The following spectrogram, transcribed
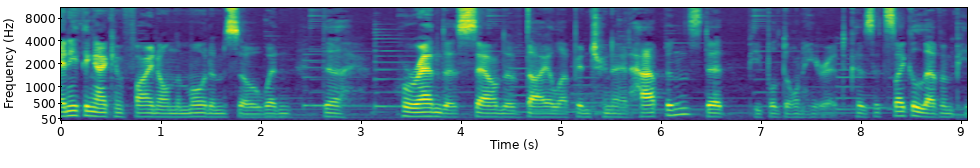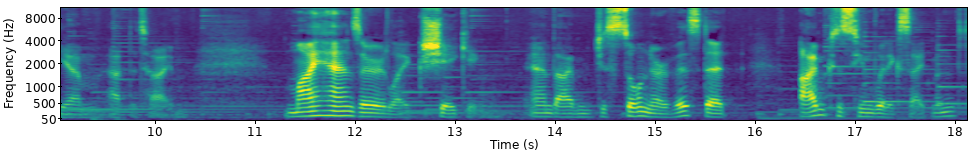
anything I can find on the modem so when the horrendous sound of dial up internet happens, that people don't hear it because it's like 11 p.m. at the time. My hands are like shaking, and I'm just so nervous that I'm consumed with excitement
